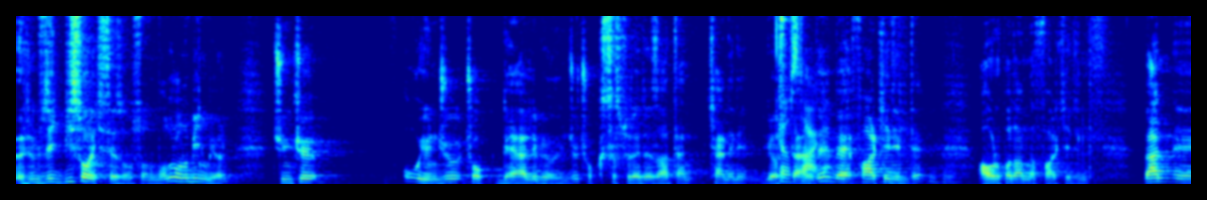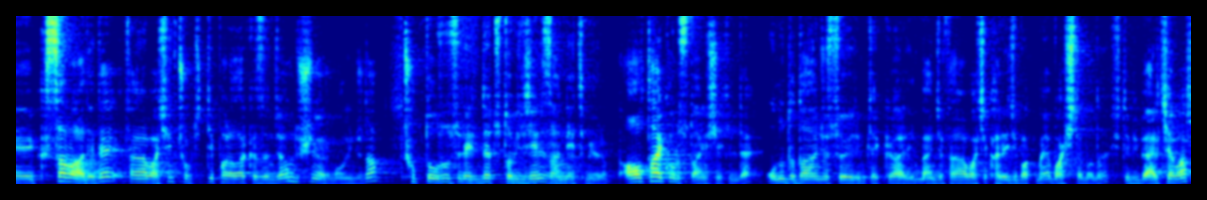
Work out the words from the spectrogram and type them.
Önümüzdeki bir sonraki sezon sonu mu olur onu bilmiyorum. Çünkü o oyuncu çok değerli bir oyuncu. Çok kısa sürede zaten kendini gösterdi, Gösterdi. ve fark edildi. Avrupa'dan da fark edildi. Ben e, kısa vadede Fenerbahçe'nin çok ciddi paralar kazanacağını düşünüyorum oyuncudan. Çok da uzun süre elinde tutabileceğini zannetmiyorum. Altay konusu da aynı şekilde. Onu da daha önce söyledim, tekrar edeyim. Bence Fenerbahçe kaleci bakmaya başlamalı. İşte bir Berke var.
